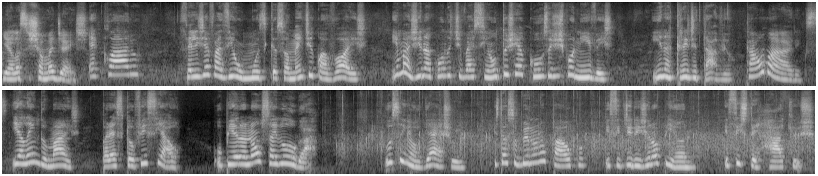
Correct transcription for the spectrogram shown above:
e ela se chama jazz. É claro. Se eles já faziam música somente com a voz, imagina quando tivessem outros recursos disponíveis. Inacreditável. Calma, Arix. E além do mais, parece que é oficial. o piano não sai do lugar. O Sr. Gershwin está subindo no palco e se dirigindo ao piano. Esses terráqueos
